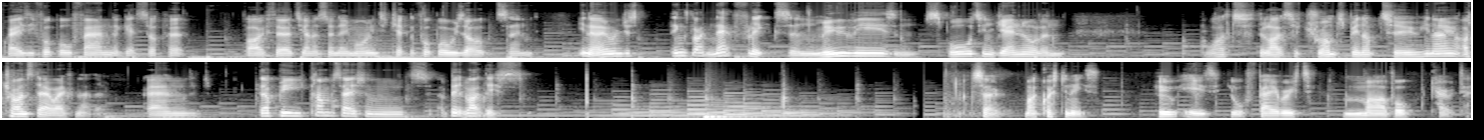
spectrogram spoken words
crazy football fan that gets up at 5:30 on a Sunday morning to check the football results, and you know, and just things like Netflix and movies and sport in general, and what the likes of Trump's been up to. You know, I'll try and stay away from that though and there'll be conversations a bit like this. So, my question is Who is your favourite Marvel character?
